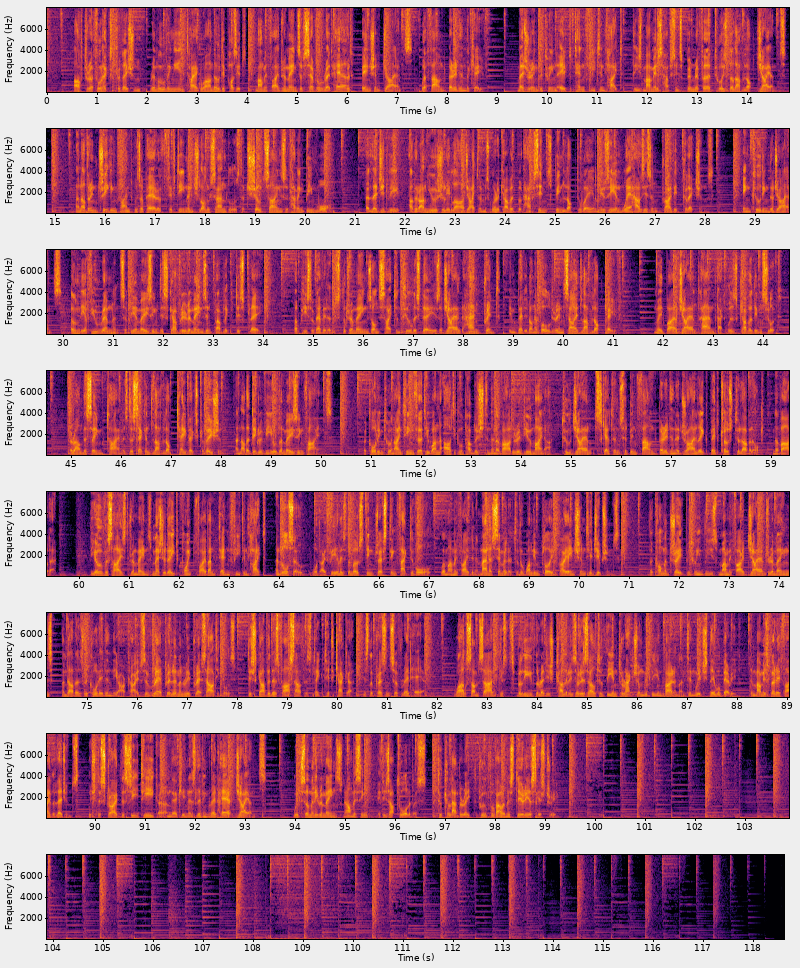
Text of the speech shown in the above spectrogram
After a full excavation, removing the entire guano deposit, mummified remains of several red-haired, ancient giants were found buried in the cave. Measuring between 8 to 10 feet in height, these mummies have since been referred to as the Lovelock Giants. Another intriguing find was a pair of 15-inch long sandals that showed signs of having been worn. Allegedly, other unusually large items were recovered but have since been locked away in museum warehouses and private collections. Including the giants, only a few remnants of the amazing discovery remains in public display. A piece of evidence that remains on site until this day is a giant handprint embedded on a boulder inside Lovelock Cave. Made by a giant hand that was covered in soot. Around the same time as the second Lovelock Cave excavation, another dig revealed amazing finds. According to a 1931 article published in the Nevada Review Miner, two giant skeletons had been found buried in a dry lake bed close to Lovelock, Nevada. The oversized remains measured 8.5 and 10 feet in height, and also, what I feel is the most interesting fact of all, were mummified in a manner similar to the one employed by ancient Egyptians. The common trait between these mummified giant remains and others recorded in the archives of rare preliminary press articles, discovered as far south as Lake Titicaca, is the presence of red hair. While some scientists believe the reddish color is a result of the interaction with the environment in which they were buried, the mummies verify the legends, which describe the Tsitka and their kin as living red-haired giants. With so many remains now missing, it is up to all of us to collaborate the proof of our mysterious history.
